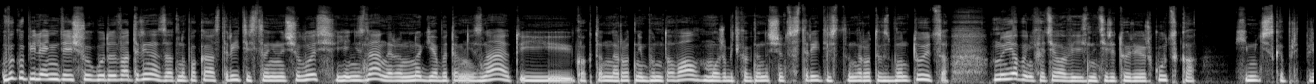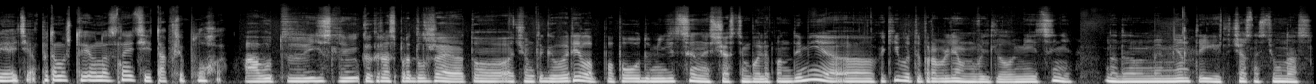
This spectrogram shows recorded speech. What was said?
Выкупили они это еще года два-три назад, но пока строительство не началось, я не знаю, наверное, многие об этом не знают, и как-то народ не бунтовал. Может быть, когда начнется строительство, народ и взбунтуется. Но я бы не хотела видеть на территории Иркутска химическое предприятие, потому что у нас, знаете, и так все плохо. А вот э, если как раз продолжая то, о чем ты говорила по поводу медицины, сейчас тем более пандемия, а какие бы ты проблемы выделила в медицине на данный момент и в частности у нас?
